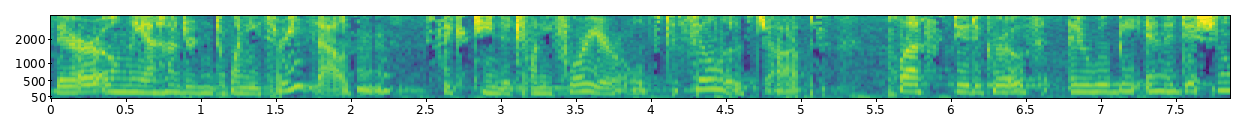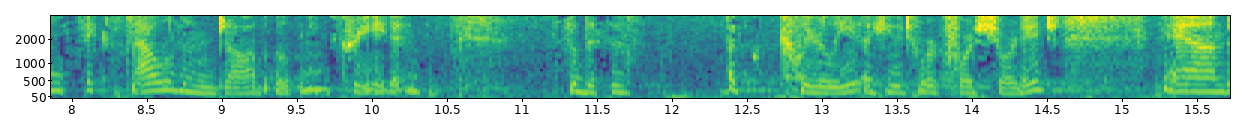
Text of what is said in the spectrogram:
There are only 123,000 16 to 24 year olds to fill those jobs. Plus, due to growth, there will be an additional 6,000 job openings created. So, this is a, clearly a huge workforce shortage. And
